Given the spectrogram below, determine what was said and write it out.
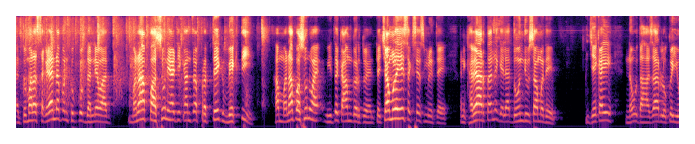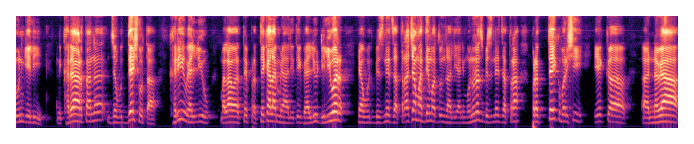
आणि तुम्हाला सगळ्यांना पण खूप खूप धन्यवाद. मनापासून या ठिकाणचा प्रत्येक व्यक्ती हा मनापासून मी इथं काम करतोय त्याच्यामुळे हे सक्सेस मिळतंय. आणि खऱ्या अर्थानं गेल्या दोन दिवसामध्ये जे काही नऊ दहा हजार लोक येऊन गेली आणि खऱ्या अर्थानं जो उद्देश होता खरी व्हॅल्यू मला वाटते प्रत्येकाला मिळाली. ती व्हॅल्यू डिलिव्हर या बिझनेस जत्राच्या माध्यमातून झाली आणि म्हणूनच बिझनेस जत्रा प्रत्येक वर्षी एक नव्या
